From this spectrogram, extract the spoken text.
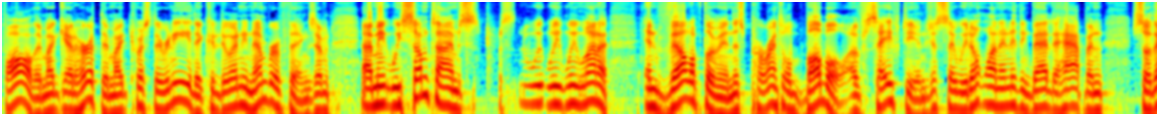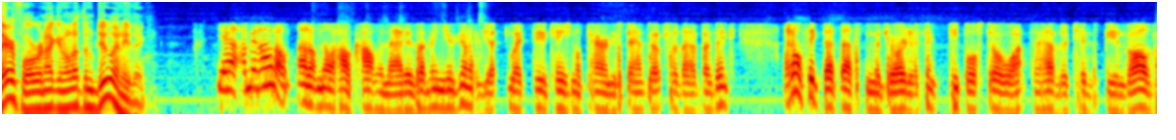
fall, they might get hurt, they might twist their knee, they could do any number of things." I mean, I mean we sometimes we, we, we want to envelop them in this parental bubble of safety and just say we don't want anything bad to happen, so therefore we're not going to let them do anything. Yeah, I mean, I don't, I don't know how common that is. I mean, you're going to get like the occasional parent who stands up for that, but I think, I don't think that that's the majority. I think people still want to have their kids be involved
